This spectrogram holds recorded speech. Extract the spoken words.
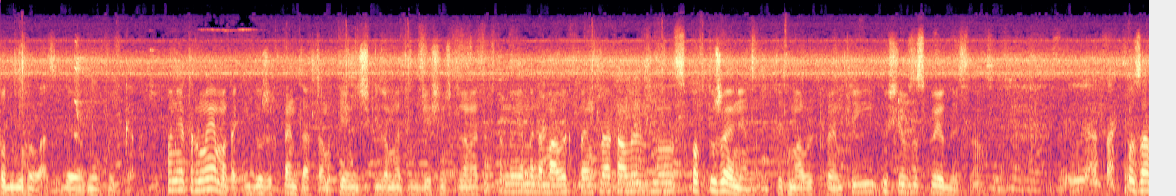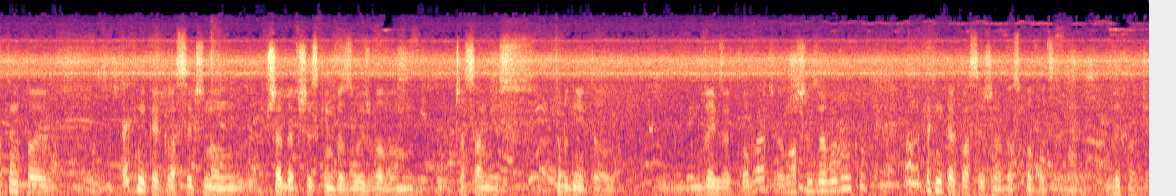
pod Głuchołazy do Jarnołtówka. No nie trenujemy takich dużych pętlach, tam 5 km, 10 km, trenujemy na małych pętlach, ale no, z powtórzeniem tych małych pętli i tu się uzyskuje dystans. A tak poza tym to technikę klasyczną, przede wszystkim bezłyżbową, czasami jest trudniej to wyegzekwować od naszych zawodników, ale technika klasyczna to z powodzeniem wychodzi.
